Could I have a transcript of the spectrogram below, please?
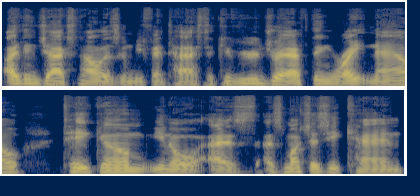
I think Jackson Holliday is going to be fantastic. If you're drafting right now, take him you know as as much as you can,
